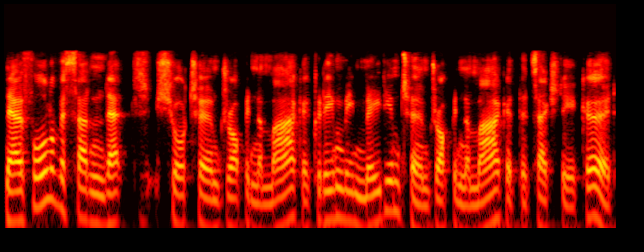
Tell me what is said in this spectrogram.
Now, if all of a sudden that short-term drop in the market could even be medium-term drop in the market that's actually occurred,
